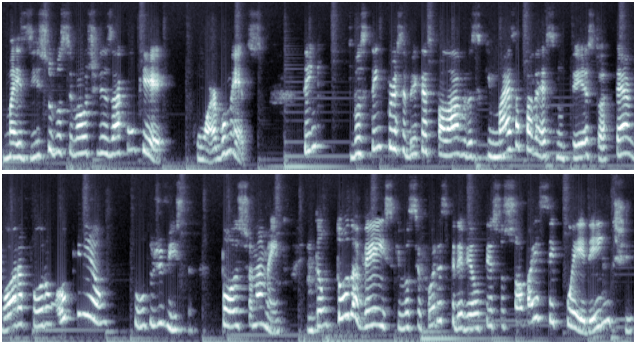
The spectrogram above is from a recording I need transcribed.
Mas isso você vai utilizar com o quê? Com argumentos. Tem você tem que perceber que as palavras que mais aparecem no texto até agora foram opinião, ponto de vista, posicionamento. Então, toda vez que você for escrever, o texto só vai ser coerente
